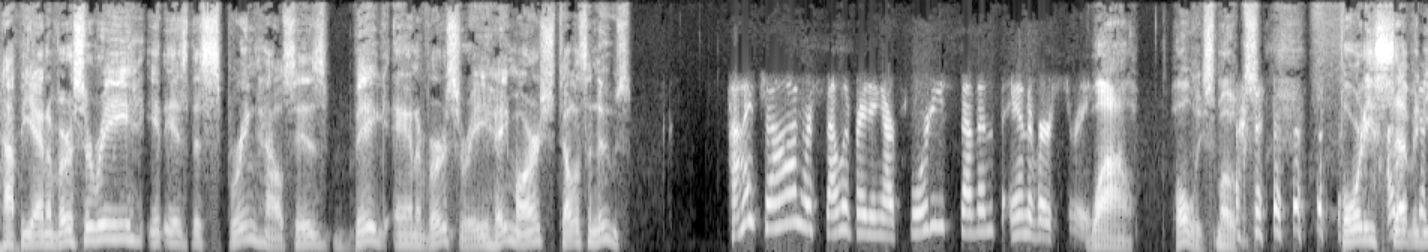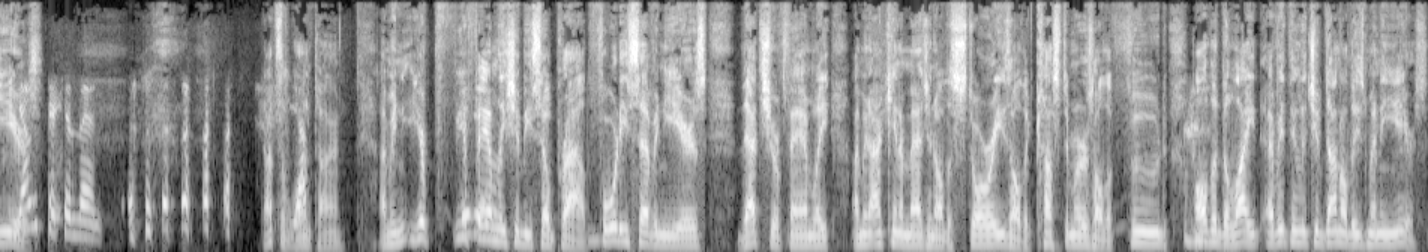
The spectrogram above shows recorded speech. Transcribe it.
Happy anniversary. It is the Springhouse's big anniversary. Hey, Marsh, tell us the news. Hi, John. We're celebrating our 47th anniversary. Wow. Holy smokes. I was 47 just years. That's a long time. I mean, your your It family is. should be so proud. 47 years. That's your family. I mean, I can't imagine all the stories, all the customers, all the food, all the delight, everything that you've done all these many years.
